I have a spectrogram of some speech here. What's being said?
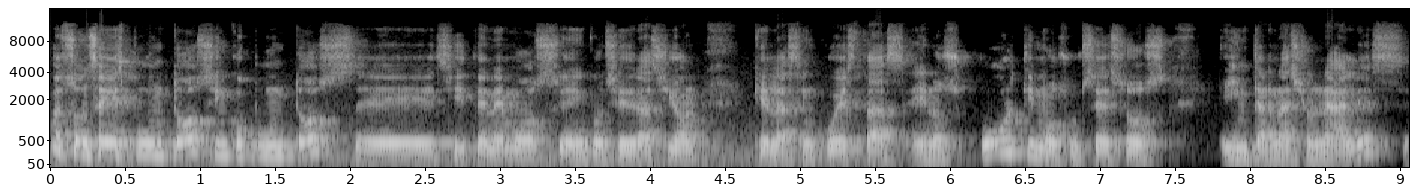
Pues son seis puntos, cinco puntos. Eh, si tenemos en consideración que las encuestas en los últimos sucesos internacionales,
